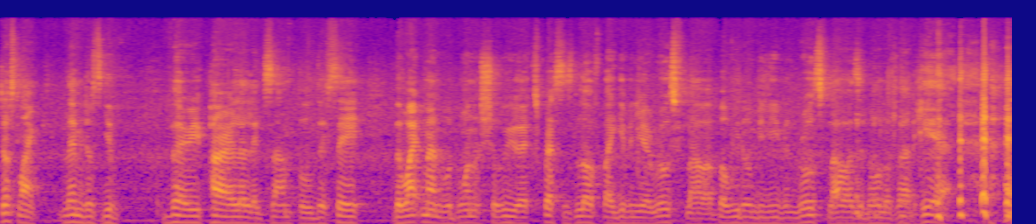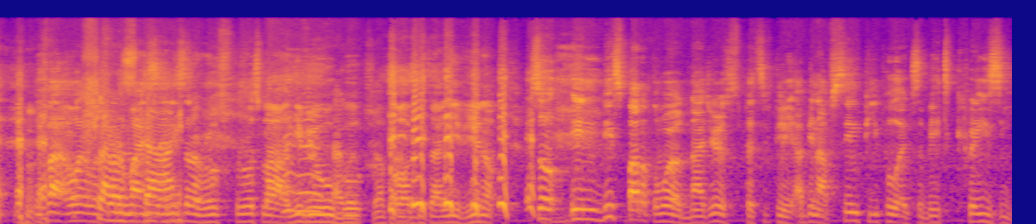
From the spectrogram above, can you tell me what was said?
just like, let me just give very parallel example. They say the white man would want to show you, express his love by giving you a rose flower, but we don't believe in rose flowers and all of that here. in fact, when a friend Flowers of mine die. instead of rose, rose flower, I'll give you I will ugu jump or bitter leaf, you know. So in this part of the world, Nigeria specifically, I mean, I've seen people exhibit crazy,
